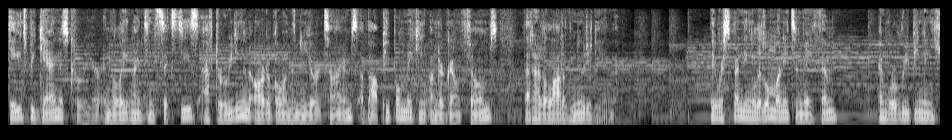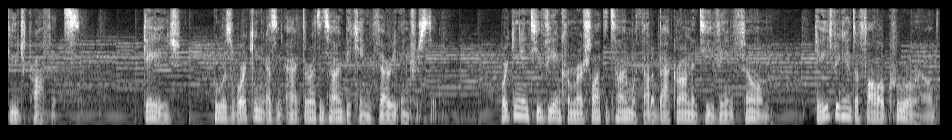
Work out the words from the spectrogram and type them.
Gage began his career in the late 1960s after reading an article in the New York Times about people making underground films that had a lot of nudity in them. They were spending little money to make them and were reaping in huge profits. Gage, who was working as an actor at the time, became very interested. Working in TV and commercial at the time without a background in TV and film, Gage began to follow crew around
